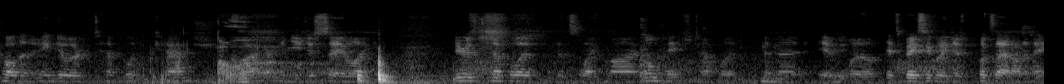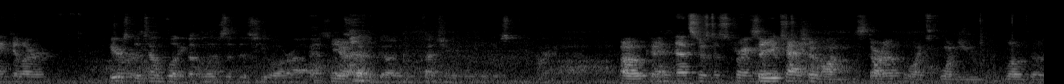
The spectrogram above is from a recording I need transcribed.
called an Angular template cache oh. provider, and you just say like, here's a template that's like my homepage template, and mm-hmm. then it will, it's basically just puts that on an Angular. Here's the template that lives at this URL, so Yeah. instead of going and fetching it, you just Oh, okay. And that's just a string. So you cache them on startup, like when you load the.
